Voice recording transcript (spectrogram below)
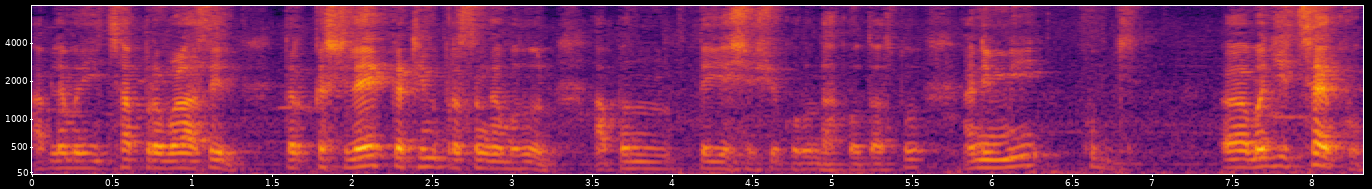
आपल्यामध्ये इच्छा प्रबळ असेल तर कसल्याही कठीण प्रसंगामधून आपण ते यशस्वी करून दाखवत असतो. आणि मी खूप म्हणजे माझी इच्छा आहे खूप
